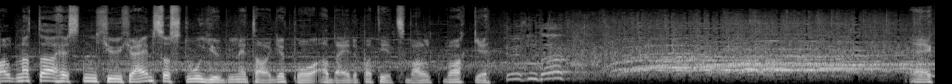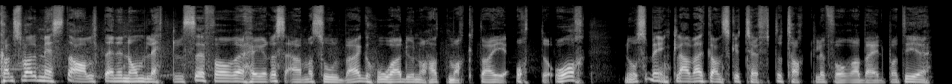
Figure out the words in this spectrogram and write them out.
Valgnatta høsten 2021 så sto jubelen i taket på Arbeiderpartiets valgvake. Tusen takk! Eh, kanskje var det mest av alt en enorm lettelse for Høyres Erna Solberg. Hun hadde jo nå hatt makta i åtte år, noe som egentlig hadde vært ganske tøft å takle for Arbeiderpartiet.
